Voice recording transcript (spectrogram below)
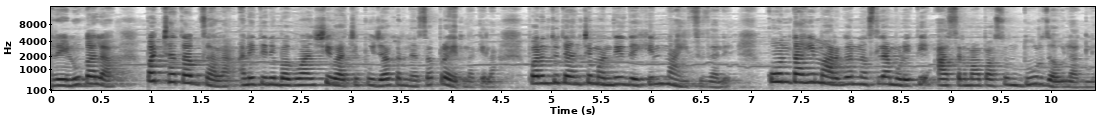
रेणुकाला पश्चाताप झाला आणि तिने भगवान शिवाची पूजा करण्याचा प्रयत्न केला. परंतु त्यांचे मंदिर देखील नाहीच झाले. कोणताही मार्ग नसल्यामुळे ती आश्रमापासून दूर जाऊ लागली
